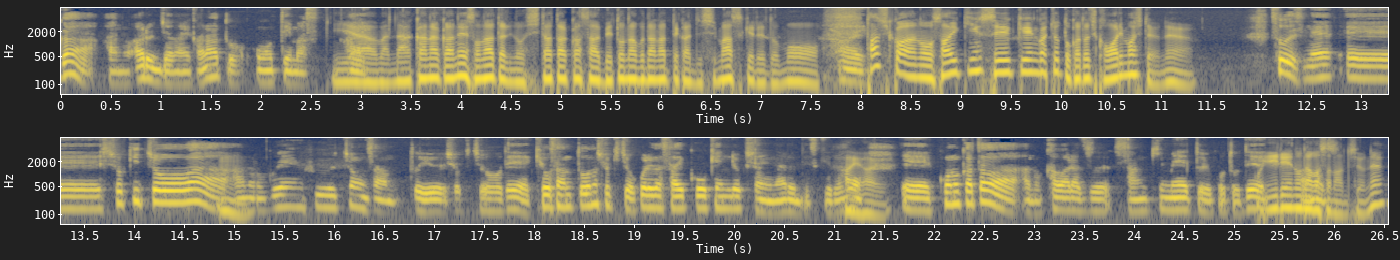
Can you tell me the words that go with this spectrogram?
が、あの、あるんじゃないかなと思っています。いやー、まあ、なかなかね、そのあたりのしたたかさ、ベトナムだなって感じしますけれども、はい。はい。確かあの最近、政権がちょっと形変わりましたよね。そうですね。えー、書記長は、うんあの、グエン・フー・チョンさんという書記長で、共産党の書記長、これが最高権力者になるんですけども、はいはい。えーこの方は、あの、変わらず3期目ということで、異例の長さなんですよね。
